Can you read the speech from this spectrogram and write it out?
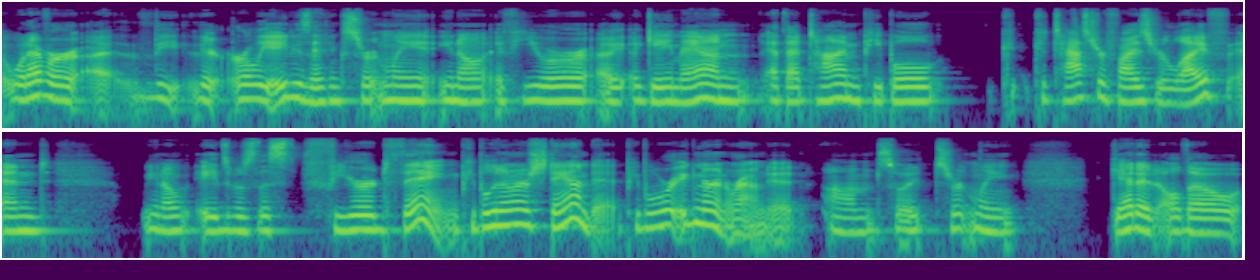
whatever. Uh, the the early eighties, I think certainly, you know, if you were a, a gay man at that time, people c- catastrophized your life, and you know, AIDS was this feared thing. People didn't understand it. People were ignorant around it. Um, so I certainly get it. Although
